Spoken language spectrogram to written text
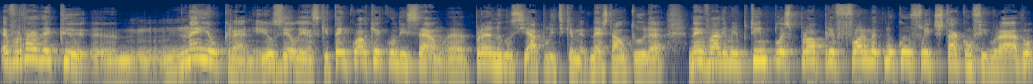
A verdade é que uh, nem a Ucrânia e o Zelensky têm qualquer condição uh, para negociar politicamente nesta altura, nem Vladimir Putin pela própria forma como o conflito está configurado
